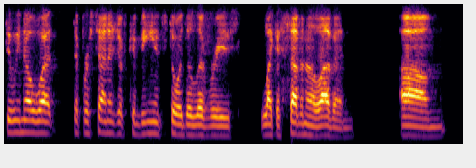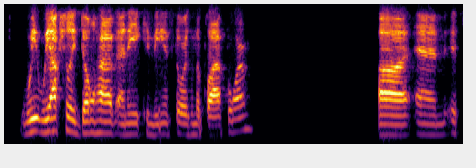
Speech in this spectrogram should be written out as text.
do we know what the percentage of convenience store deliveries like a 7-Eleven? Um, we we actually don't have any convenience stores in the platform, uh, and it's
